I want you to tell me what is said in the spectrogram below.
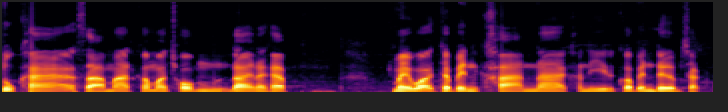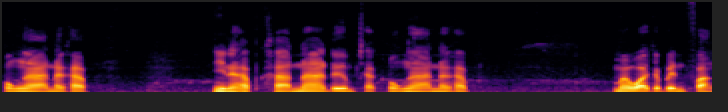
ลูกค้าสามารถเข้ามาชมได้นะครับ ไม่ว่าจะเป็นคานหน้าคันนี้ก็เป็นเดิมจากโรงงานนะครับ นี่นะครับคานหน้าเดิมจากโรงงานนะครับ ไม่ว่าจะเป็นฝั่ง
